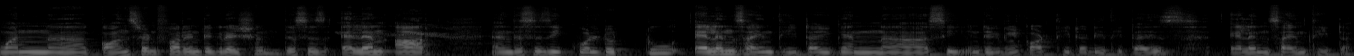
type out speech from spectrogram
one uh, constant for integration. This is ln r and this is equal to 2 ln sine theta. You can uh, see integral cot theta d theta is ln sine theta.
